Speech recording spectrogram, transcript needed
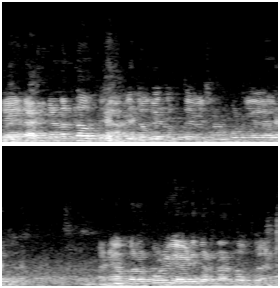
ते राजकारणात नव्हते. आम्ही दोघे नुकते विसरून फुटलेले आणि आम्हाला कोणी गाईड करणार नव्हतं. आणि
